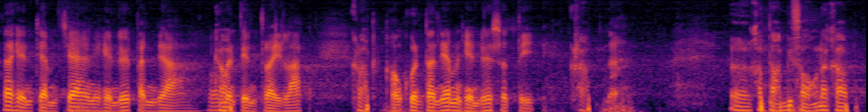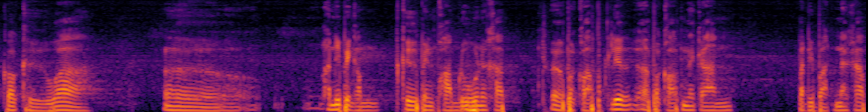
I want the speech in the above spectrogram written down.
ถ้าเห็นแจ่มแจ้งเนี่ยเห็นด้วยปัญญาว่าครับมันเป็นไตรลักษณ์ครับของคุณตอนนี้มันเห็นด้วยสติครับนะเอ่อคำถามที่สองนะครับก็คือว่าเอ่ออันนี้เป็นคำคือเป็นความรู้นะครับเอ่อประกอบเรื่องเอ่อประกอบในการปฏิบัตินะครับ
